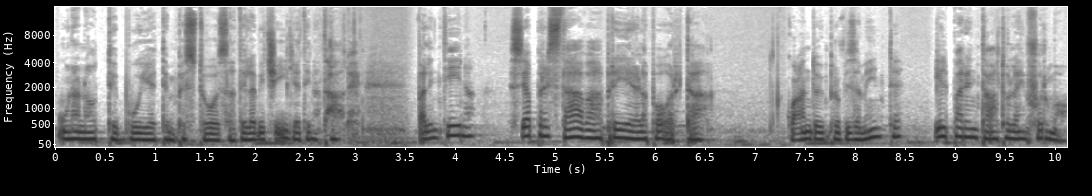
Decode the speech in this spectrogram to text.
una notte buia e tempestosa della vigilia di Natale. Valentina si apprestava a aprire la porta quando improvvisamente il parentato la informò.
